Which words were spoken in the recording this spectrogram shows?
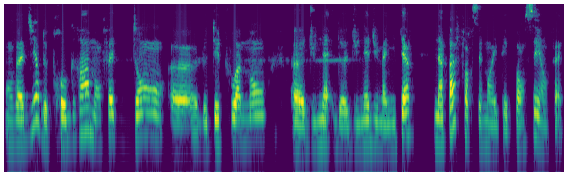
on va dire, de programme, en fait, dans euh, le déploiement euh, d'une aide humanitaire n'a pas forcément été pensé, en fait.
